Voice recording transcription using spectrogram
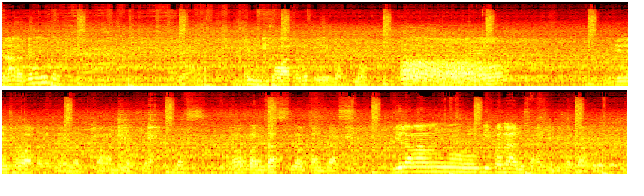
Yan na, lagyan mo dito. Ay, hindi siya water repellent, no? Oh. Hindi lang siya water repellent, pang ano lang siya. Das. Oh, pandas lang, pandas. Yun lang ang hindi pala ano sa kanya, hindi siya water repellent.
